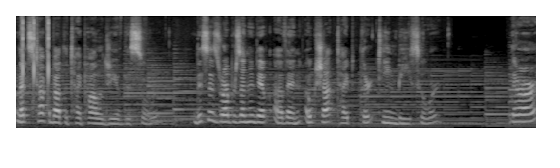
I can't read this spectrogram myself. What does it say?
Let's talk about the typology of this sword. This is representative of an Oakeshott Type 13B sword. There are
